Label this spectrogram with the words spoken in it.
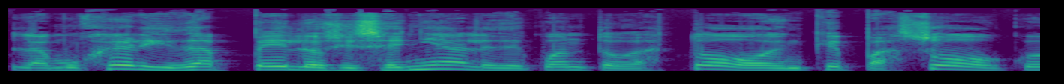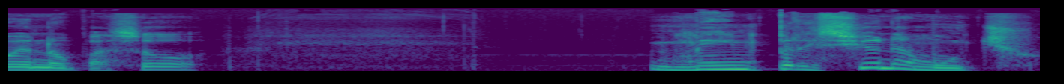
la mujer y da pelos y señales de cuánto gastó, en qué pasó, qué no pasó. Me impresiona mucho.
